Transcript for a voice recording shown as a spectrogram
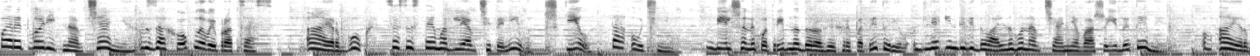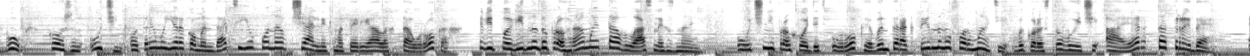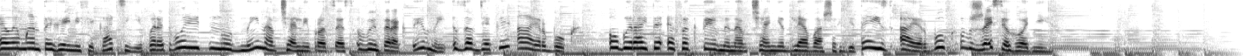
Перетворіть навчання в захопливий процес. Airbook – це система для вчителів, шкіл та учнів. Більше не потрібно дорогих репетиторів для індивідуального навчання вашої дитини. В Airbook кожен учень отримує рекомендацію по навчальних матеріалах та уроках відповідно до програми та власних знань. Учні проходять уроки в інтерактивному форматі, використовуючи AR та 3D. Елементи гейміфікації перетворюють нудний навчальний процес в інтерактивний завдяки Airbook. Обирайте ефективне навчання для ваших дітей з Airbook вже сьогодні.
